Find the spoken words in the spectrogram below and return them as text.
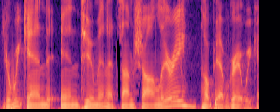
your weekend in two minutes. I'm Sean Leary. Hope you have a great weekend.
